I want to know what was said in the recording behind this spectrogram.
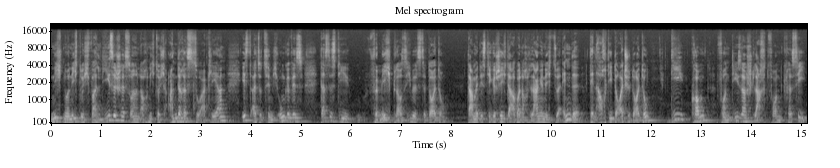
nicht nur nicht durch walisisches, sondern auch nicht durch anderes zu erklären, ist also ziemlich ungewiss. Das ist die für mich plausibelste Deutung. Damit ist die Geschichte aber noch lange nicht zu Ende, denn auch die deutsche Deutung, die kommt von dieser Schlacht von Cressy.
